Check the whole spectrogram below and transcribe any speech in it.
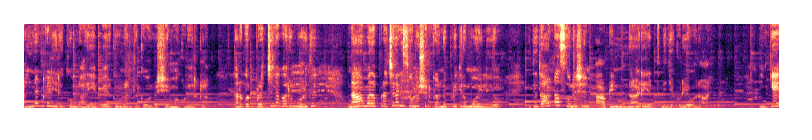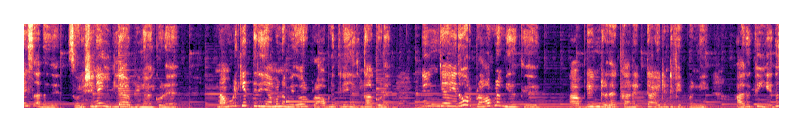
அண்ணன்கள் இருக்கும் நிறைய பேருக்கு உணர்றதுக்கு ஒரு விஷயமா கூட இருக்கலாம். தனக்கு ஒரு பிரச்சனை வரும்பொழுது நாம் அந்த பிரச்சனைக்கு சொல்யூஷன் கண்டுபிடிக்கிறோமோ இல்லையோ இதுதான்டா சொல்யூஷன் அப்படின்னு முன்னாடி எடுத்து நிற்கக்கூடிய ஒரு ஆள். இன்கேஸ் அது சொல்யூஷனே இல்லை அப்படின்னா கூட நம்மளுக்கே தெரியாம நம்ம ஏதோ ஒரு ப்ராப்ளத்திலே இருந்தா கூட இங்க ஏதோ ஒரு ப்ராப்ளம் இருக்கு அப்படின்றத கரெக்டா ஐடென்டிஃபை பண்ணி அதுக்கு எது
